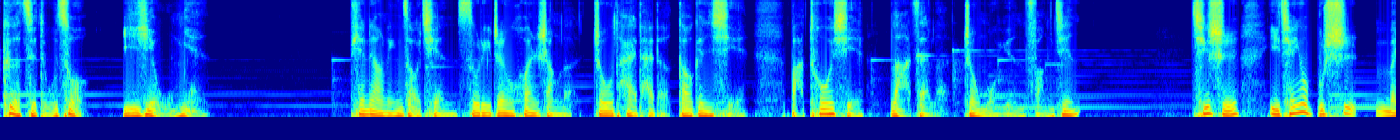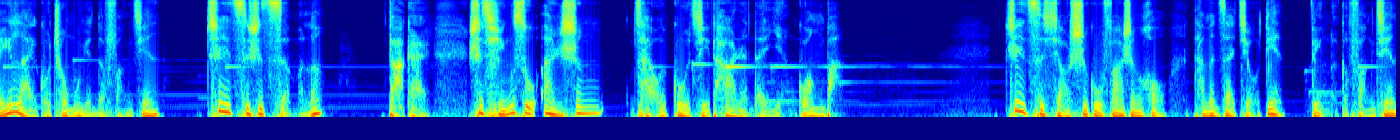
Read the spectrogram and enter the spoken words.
各自独坐，一夜无眠。天亮临走前，苏丽珍换上了周太太的高跟鞋，把拖鞋落在了周慕云房间。其实以前又不是没来过周慕云的房间，这次是怎么了？大概是情愫暗生。才会顾及他人的眼光吧。这次小事故发生后，他们在酒店订了个房间，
